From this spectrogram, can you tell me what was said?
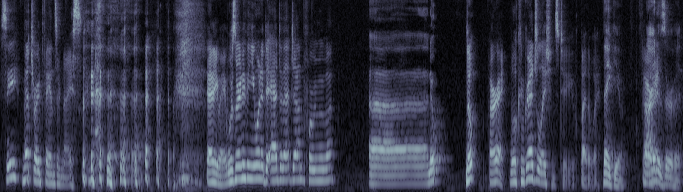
See, Metroid fans are nice. anyway, was there anything you wanted to add to that, John, before we move on? Uh, nope. Nope. All right. Well, congratulations to you, by the way. Thank you. All I right. deserve it.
